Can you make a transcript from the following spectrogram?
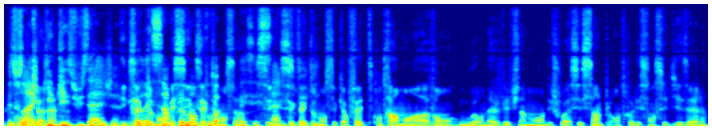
le gros un challenge. Guide des usages. Exactement, mais c'est exactement ça. C'est exactement, c'est qu'en fait, contrairement à avant où on avait finalement des choix assez simples entre l'essence et le diesel,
